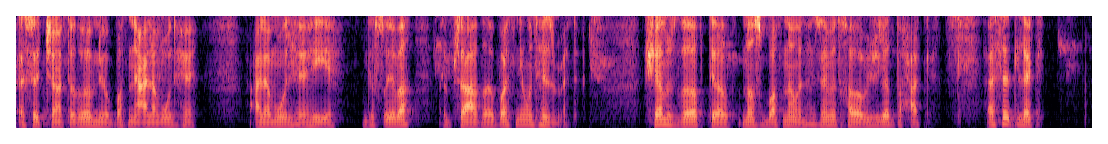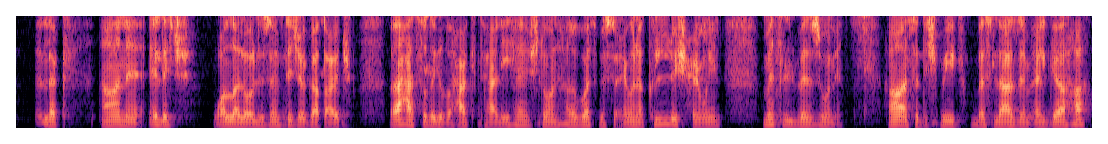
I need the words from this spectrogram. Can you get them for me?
أسد كانت تضربني وبطني على مودها. على مودها هي قصيرة بساعة ضربتني وانهزمت. شمس ضربته بنص بطنه وانهزمت خرب إيش قد ضحكت؟ اسد لك لك أنا الك والله لو لزمتك اقطعك راحت صدق ضحكت عليها شلون هربت بس عيونها كلش حلوين مثل البزونة. ها أسد شبيك بس لازم ألقاها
